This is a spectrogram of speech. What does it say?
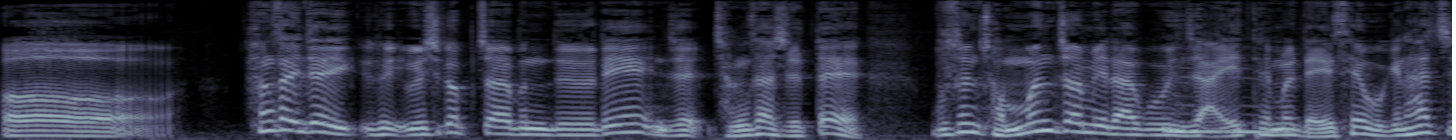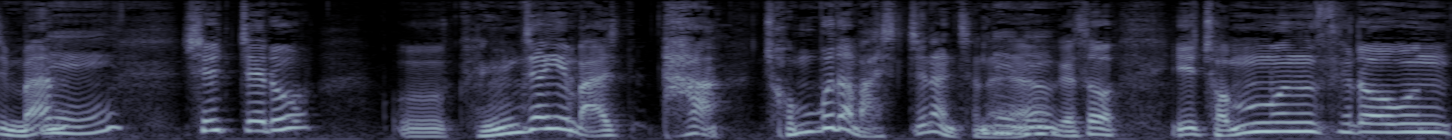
어 항상 이제 그 외식업자분들이 이제 장사하실 때 무슨 전문점이라고 이제 아이템을 내세우긴 하지만 음. 네. 실제로 어, 굉장히 맛, 다, 전부 다 맛있지는 않잖아요. 네네. 그래서 이 전문스러운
